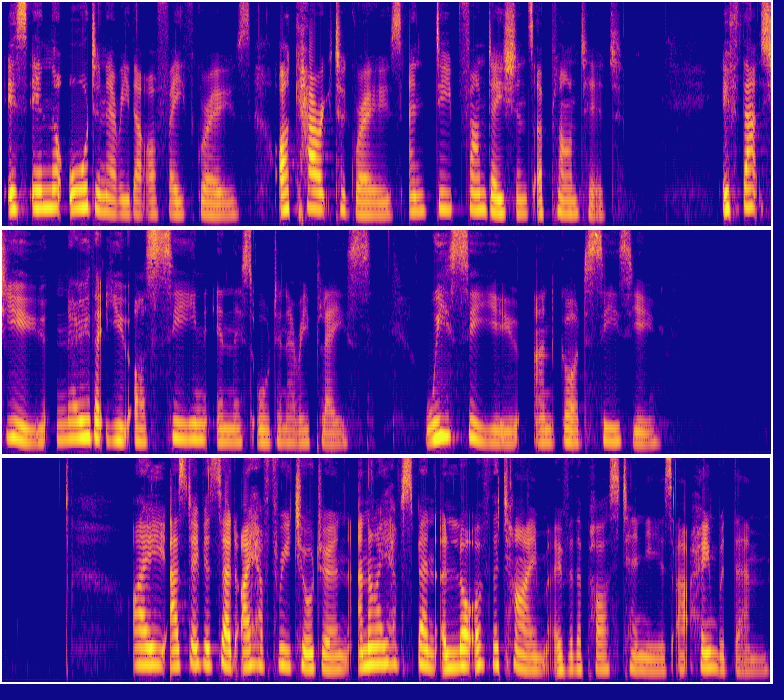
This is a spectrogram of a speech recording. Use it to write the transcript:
It's in the ordinary that our faith grows, our character grows, and deep foundations are planted. If that's you, know that you are seen in this ordinary place. We see you, and God sees you. I, as David said, I have three children, and I have spent a lot of the time over the past 10 years at home with them.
